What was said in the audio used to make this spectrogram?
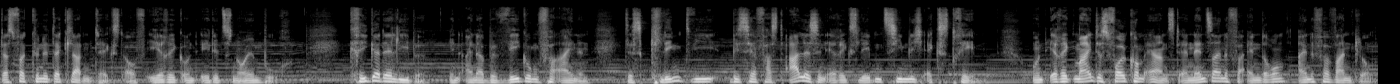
Das verkündet der Kladdentext auf Erik und Ediths neuem Buch. Krieger der Liebe in einer Bewegung vereinen, das klingt wie bisher fast alles in Eriks Leben ziemlich extrem. Und Erik meint es vollkommen ernst. Er nennt seine Veränderung eine Verwandlung.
